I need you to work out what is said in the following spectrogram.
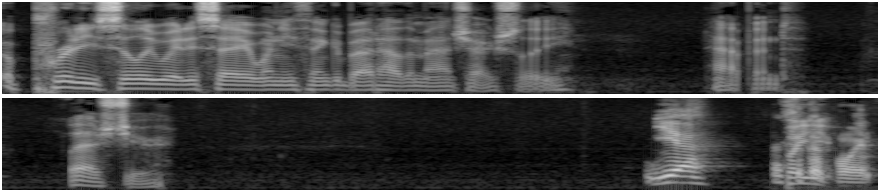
a pretty silly way to say it when you think about how the match actually happened last year. Yeah, that's a good you- point.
